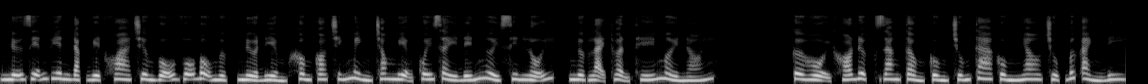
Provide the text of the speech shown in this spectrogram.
nữ diễn viên đặc biệt khoa trương vỗ vỗ bộ ngực nửa điểm không có chính mình trong miệng quấy giày đến người xin lỗi, ngược lại thuận thế mời nói. Cơ hội khó được Giang Tổng cùng chúng ta cùng nhau chụp bức ảnh đi.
